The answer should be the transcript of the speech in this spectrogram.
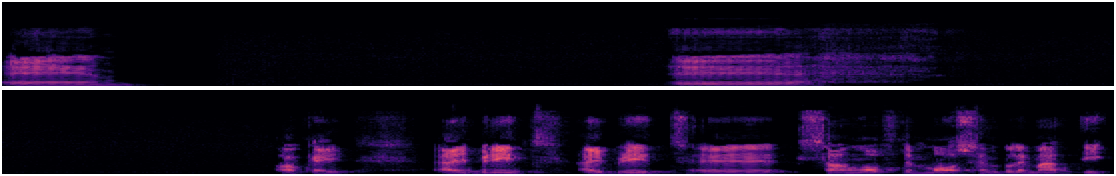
Um, uh, Okay, I breed, I breed uh, some of the most emblematic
